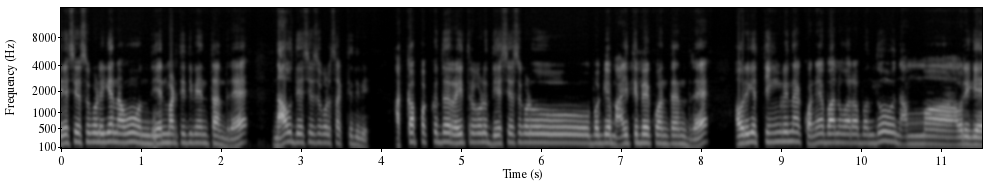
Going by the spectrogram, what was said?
ದೇಸಿ ಹಸುಗಳಿಗೆ ನಾವು ಒಂದ್ ಏನ್ ಮಾಡ್ತಿದೀವಿ ಅಂತ ಅಂದ್ರೆ ನಾವು ದೇಸಿ ಹಸುಗಳು ಸಾಕ್ತಿದೀವಿ. ಅಕ್ಕಪಕ್ಕದ ರೈತರುಗಳು ದೇಶಗಳು ಹಸುಗಳು ಬಗ್ಗೆ ಮಾಹಿತಿ ಬೇಕು ಅಂತಂದ್ರೆ ಅವರಿಗೆ ತಿಂಗಳಿನ ಕೊನೆ ಭಾನುವಾರ ಬಂದು ನಮ್ಮ ಅವರಿಗೆ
